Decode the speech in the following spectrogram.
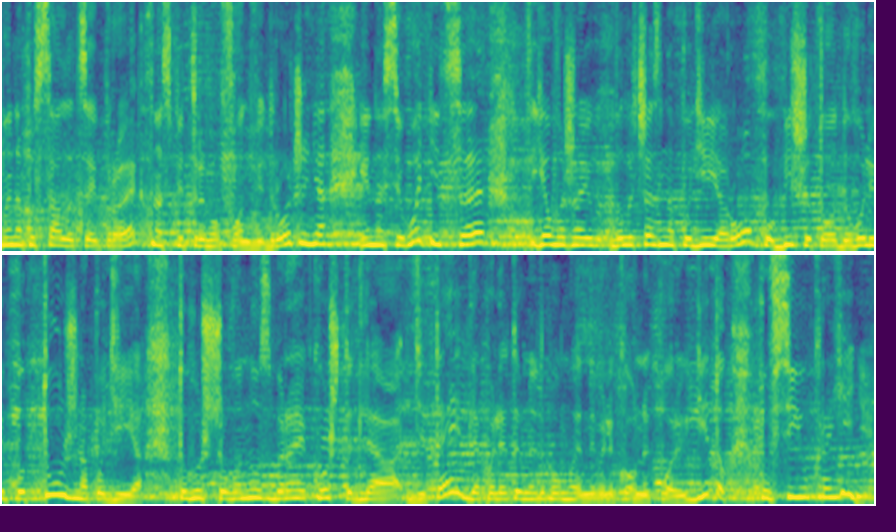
Ми написали цей проект, нас підтримав фонд відродження. І на сьогодні це я вважаю величезна подія року. Більше того, доволі потужна подія, того що воно збирає кошти для дітей, для паліативної допомоги невиліковних хворих діток по всій Україні.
